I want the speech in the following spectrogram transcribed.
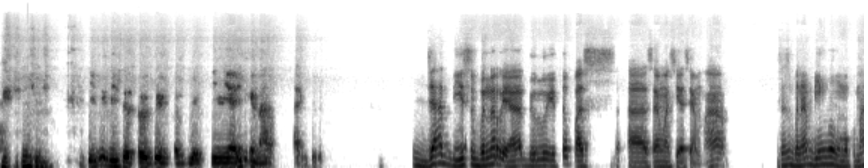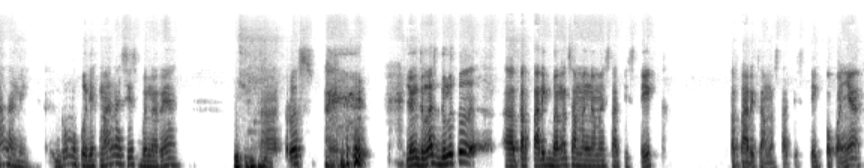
Ini bisa terjun ke biokimia ini kenapa gitu? Jadi sebenarnya dulu itu pas uh, saya masih SMA saya sebenarnya bingung mau ke mana nih. Gue mau kuliah ke mana sih sebenarnya? Uh, terus yang jelas dulu tuh uh, tertarik banget sama yang namanya statistik. Tertarik sama statistik. Pokoknya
